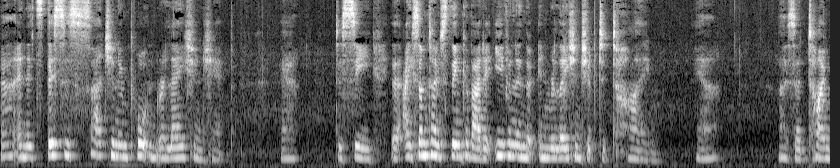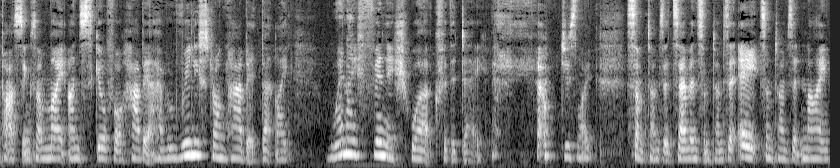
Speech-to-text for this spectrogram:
Yeah, and it's this is such an important relationship. Yeah. To see. I sometimes think about it even in the, in relationship to time. Yeah. I said time passing, so my unskillful habit. I have a really strong habit that like when I finish work for the day, which is like sometimes at seven, sometimes at eight, sometimes at nine,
